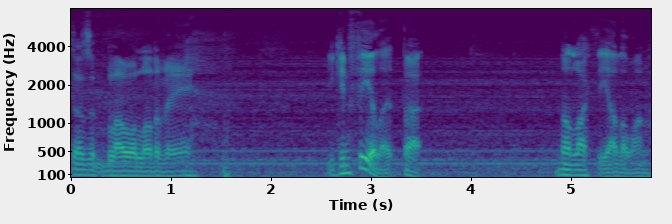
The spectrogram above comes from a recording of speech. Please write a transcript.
doesn't blow a lot of air. You can feel it, but not like the other one.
